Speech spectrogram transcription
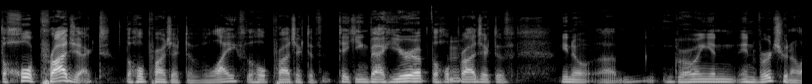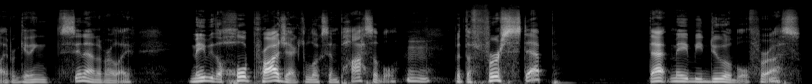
the whole project, the whole project of life, the whole project of taking back Europe, the whole Mm-hmm. project of, you know, um, growing in, in virtue in our life or getting sin out of our life, maybe the whole project looks impossible. Mm-hmm. But the first step, that may be doable for Mm-hmm. us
